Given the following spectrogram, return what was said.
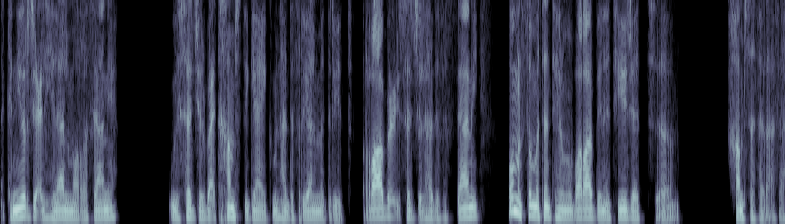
لكن يرجع الهلال مرة ثانية ويسجل بعد خمس دقائق من هدف ريال مدريد الرابع يسجل الهدف الثاني ومن ثم تنتهي المباراة بنتيجة خمسة ثلاثة.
